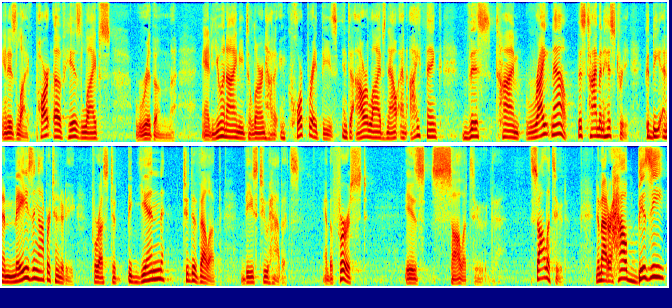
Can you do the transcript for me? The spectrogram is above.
in his life, part of his life's rhythm. And you and I need to learn how to incorporate these into our lives now. And I think this time, right now, this time in history, could be an amazing opportunity for us to begin to develop these two habits. And the first is solitude. Solitude. No matter how busy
